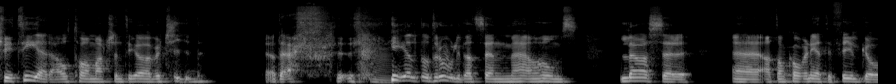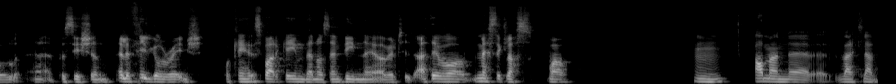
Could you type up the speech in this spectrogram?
kvittera och ta matchen till övertid. Det är helt otroligt att sen Mahomes löser eh, att de kommer ner till field goal eh, position eller field goal range och kan sparka in den och sen vinna i övertid. Att det var mästerklass. Wow. Mm. Ja men eh, verkligen.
